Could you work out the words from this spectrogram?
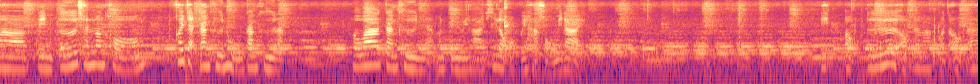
มาเป็นเออชั้นวางของ ค่อยจัดกลางคืนหงกลางคืนอะ เพราะว่ากลางคืนเนี่ยมันเป็นเวลาที่เราออกไปหาของไม่ได้ เอ๊ะออกเออออกได้ปะก่อนจะออกได้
